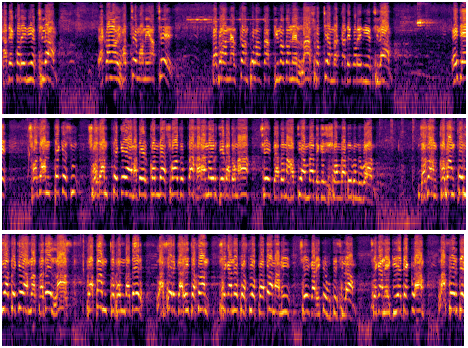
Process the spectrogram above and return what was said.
কাঁধে করে নিয়েছিলাম। এখন ওই হচ্ছে মনে আছে পবন নেলসন পোলাসার তিনজনের লাশ হচ্ছে আমরা কাঁধে করে নিয়েছিলাম। এই যে স্বজন থেকে স্বজন থেকে আমাদের কমরা সহযোগিতা হারানোর যে বেদনা, সেই বেদনা হচ্ছে আমরা দেখেছি সংগ্রামী বন্ধুগণ। যখন কবাং কোরিয়া থেকে আমরা তাদের লাশ, প্রথম তপনদাদের লাশের গাড়ি যখন সেখানে পৌঁছলো, প্রথম আমি সেই গাড়িতে উঠেছিলাম। সেখানে গিয়ে দেখলাম, লাশের যে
